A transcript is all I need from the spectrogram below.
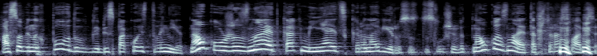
особенных поводов для беспокойства нет. Наука уже знает, как меняется коронавирус. Слушай, вот наука знает, так что расслабься.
